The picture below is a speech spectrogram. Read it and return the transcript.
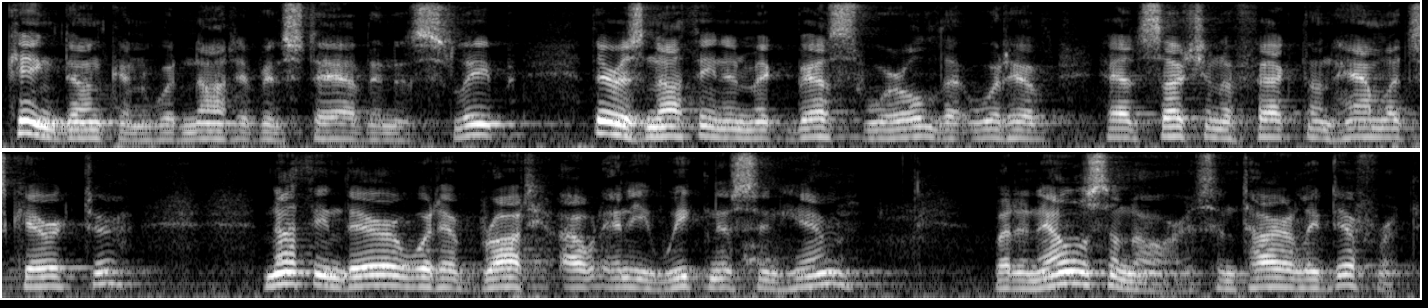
King Duncan would not have been stabbed in his sleep. There is nothing in Macbeth's world that would have had such an effect on Hamlet's character. Nothing there would have brought out any weakness in him. But in Elsinore, it's entirely different.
